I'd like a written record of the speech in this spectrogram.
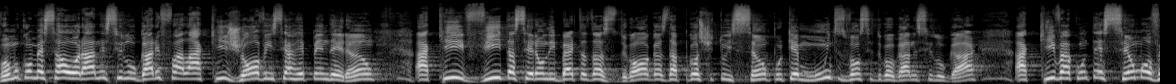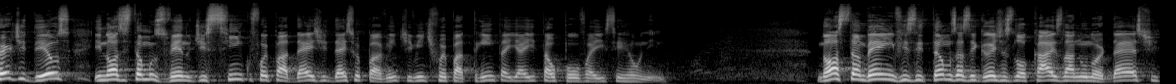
Vamos começar a orar nesse lugar e falar: aqui jovens se arrependerão, aqui vidas serão libertas das drogas, da prostituição, porque muitos vão se drogar nesse lugar. Aqui vai acontecer o mover de Deus e nós estamos vendo: de 5 foi para 10, de 10 foi para 20, de 20 foi para 30, e aí está o povo aí se reunindo. Nós também visitamos as igrejas locais lá no Nordeste,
